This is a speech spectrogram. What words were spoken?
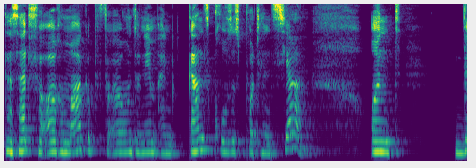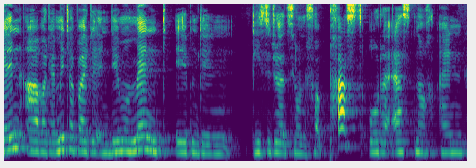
das hat für eure Marke, für euer Unternehmen ein ganz großes Potenzial. Und wenn aber der Mitarbeiter in dem Moment eben den, die Situation verpasst oder erst noch ein,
